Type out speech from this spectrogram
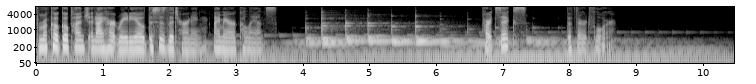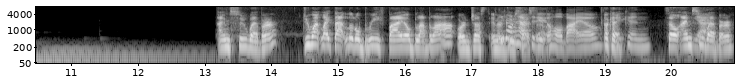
From Rococo Punch and iHeartRadio, this is The Turning. I'm Erika Lantz. Part 6 The Third Floor. I'm Sue Weber. Do you want like that little brief bio, blah, blah, or just introduce You don't have to do the whole bio. Okay. You can. So I'm Sue Yeah. Weber.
